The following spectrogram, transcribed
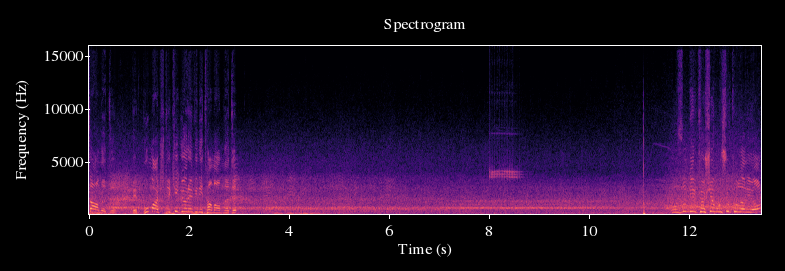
sağladı ve bu maçtaki görevini tamamladı. Uzun bir köşe vuruşu kullanıyor.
